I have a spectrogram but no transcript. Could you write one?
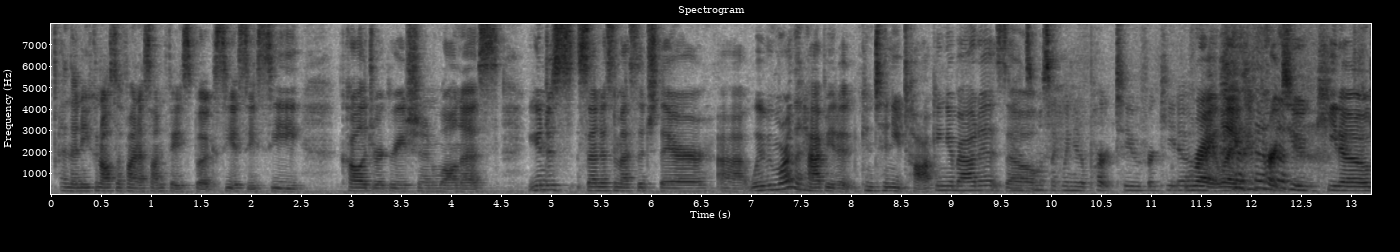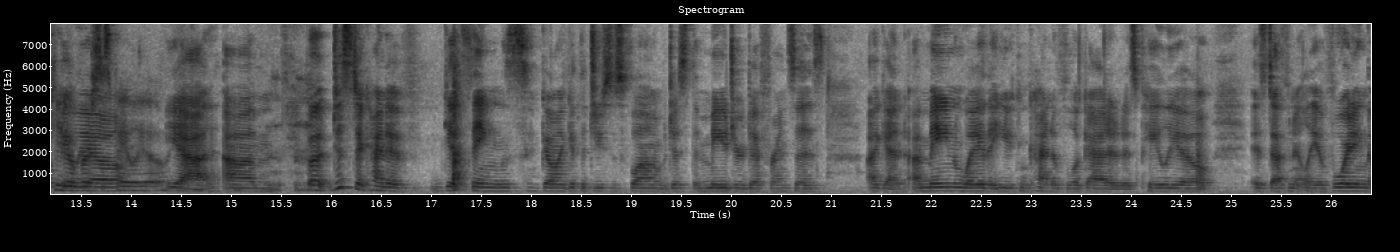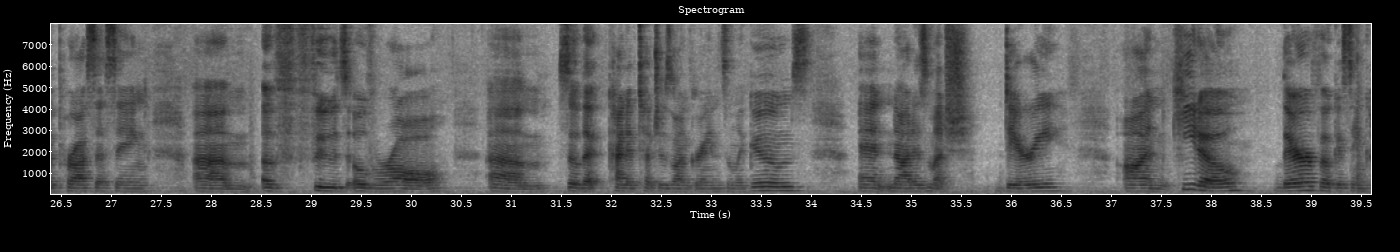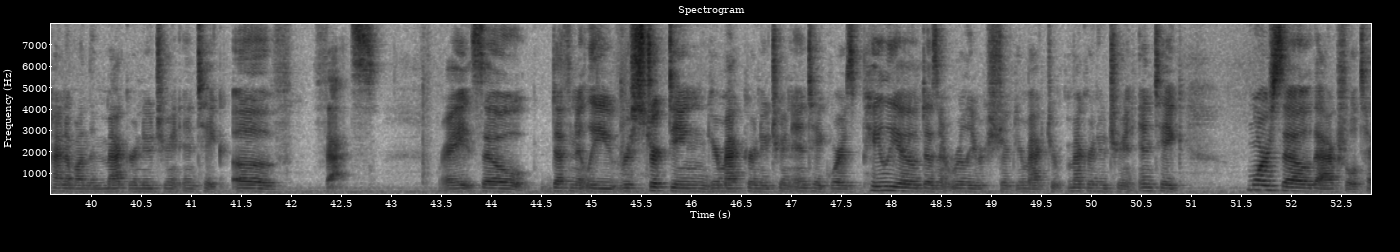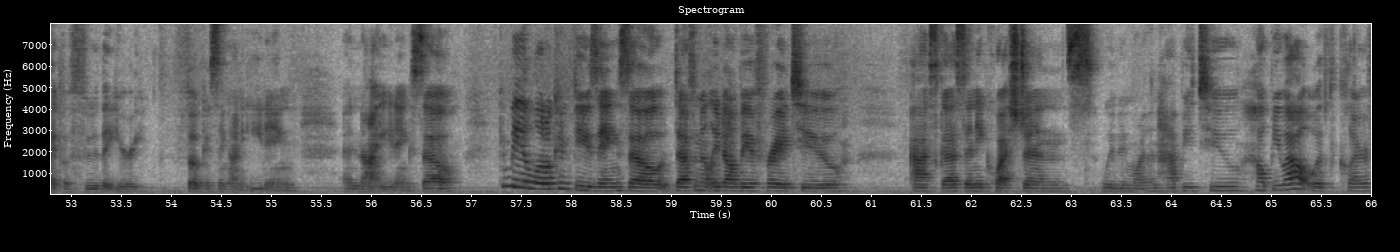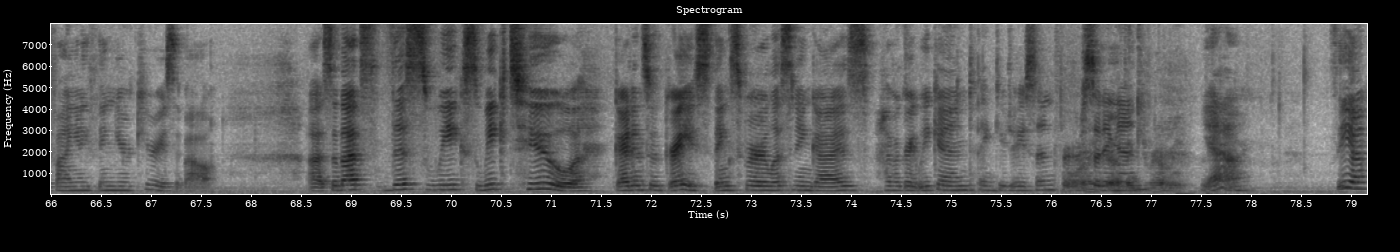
And then you can also find us on Facebook, CSCC College Recreation and Wellness. You can just send us a message there. Uh, we'd be more than happy to continue talking about it. So Yeah, it's almost like we need a part two for keto. right, like part two keto, keto paleo. versus paleo. Yeah, um, but just to kind of get things going, get the juices flowing, but just the major differences. Again, a main way that you can kind of look at it as paleo is definitely avoiding the processing um, of foods overall. Um, so that kind of touches on grains and legumes and not as much dairy. On keto, they're focusing kind of on the macronutrient intake of fats, right? So definitely restricting your macronutrient intake, whereas paleo doesn't really restrict your macro- macronutrient intake, more so the actual type of food that you're focusing on eating and not eating. So it can be a little confusing, so definitely don't be afraid to ask us any questions. We'd be more than happy to help you out with clarifying anything you're curious about. Uh, so that's this week's week two guidance with grace. Thanks for listening, guys. Have a great weekend. Thank you, Jason, for All right, sitting yeah, in. Thank you for having me. Yeah. See ya.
